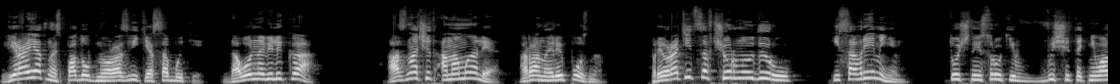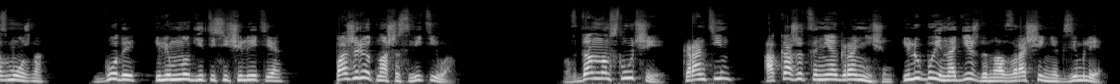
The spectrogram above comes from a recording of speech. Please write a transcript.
Вероятность подобного развития событий довольно велика, а значит аномалия, рано или поздно, превратится в черную дыру, и со временем, точные сроки высчитать невозможно, годы или многие тысячелетия, пожрет наше светило. В данном случае карантин окажется неограничен, и любые надежды на возвращение к Земле,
